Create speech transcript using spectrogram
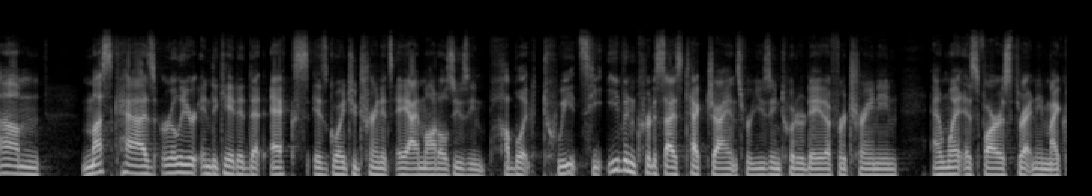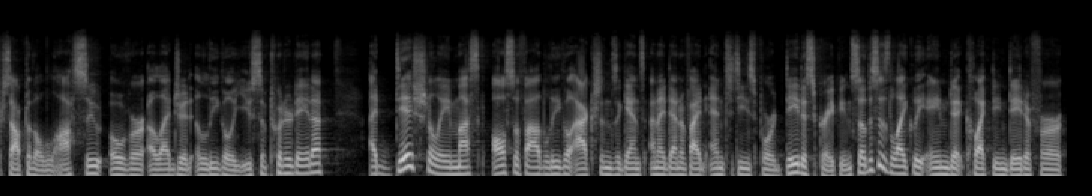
um, Musk has earlier indicated that X is going to train its AI models using public tweets. He even criticized tech giants for using Twitter data for training and went as far as threatening Microsoft with a lawsuit over alleged illegal use of Twitter data. Additionally, Musk also filed legal actions against unidentified entities for data scraping. So this is likely aimed at collecting data for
